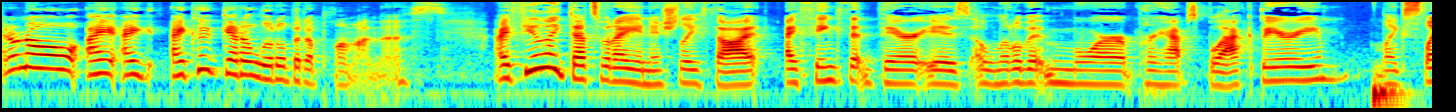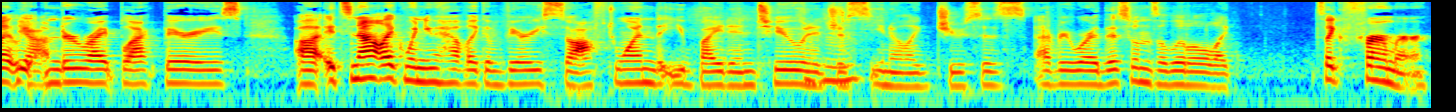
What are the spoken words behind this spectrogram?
I don't know. I, I I could get a little bit of plum on this. I feel like that's what I initially thought. I think that there is a little bit more, perhaps blackberry, like slightly Yeah. underripe blackberries. Uh, it's not like when you have like a very soft one that you bite into and it just you know like juices everywhere. This one's a little like it's like firmer,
